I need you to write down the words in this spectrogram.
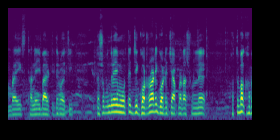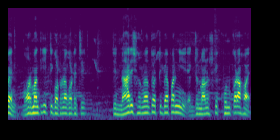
আমরা এই স্থানে, এই বাড়িটিতে রয়েছি। দর্শক বন্ধুরা, এই মুহূর্তে যে ঘটনাটি ঘটেছে, আপনারা শুনলে হতবাক হবেন। মর্মান্তিক একটি ঘটনা ঘটেছে। যে নারী সংক্রান্ত একটি ব্যাপার নিয়ে একজন মানুষকে খুন করা হয়।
